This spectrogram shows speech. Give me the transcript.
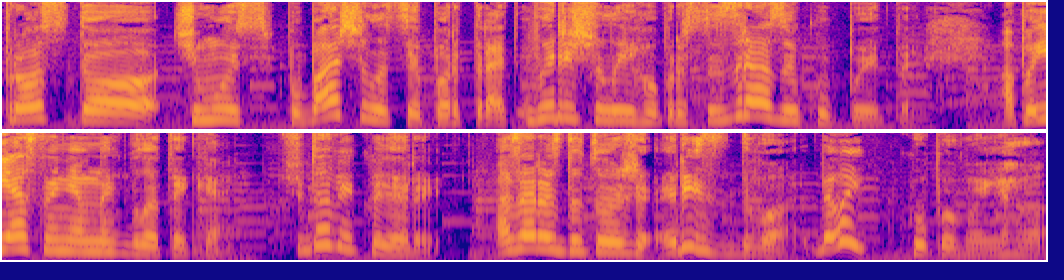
просто чомусь побачили цей портрет, вирішили його просто зразу купити. А пояснення в них було таке: чудові кольори. А зараз до того ж Різдво. Давай купимо його.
